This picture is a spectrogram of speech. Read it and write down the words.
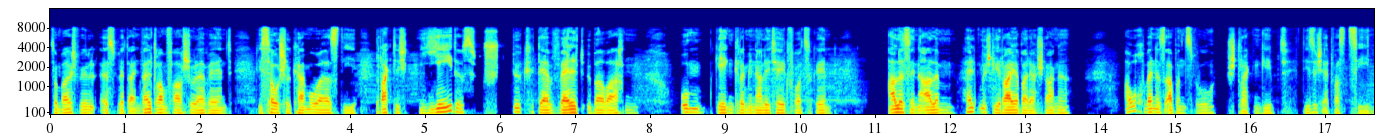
Zum Beispiel, es wird ein Weltraumfahrstuhl erwähnt, die Social Cameras, die praktisch jedes Stück der Welt überwachen, um gegen Kriminalität vorzugehen. Alles in allem hält mich die Reihe bei der Stange, auch wenn es ab und zu Strecken gibt, die sich etwas ziehen.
